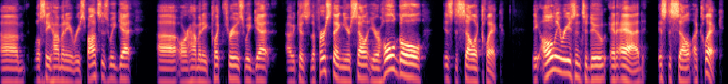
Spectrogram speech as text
Um, we'll see how many responses we get uh, or how many click throughs we get. Uh, because the first thing you're selling, your whole goal is to sell a click. The only reason to do an ad is to sell a click.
